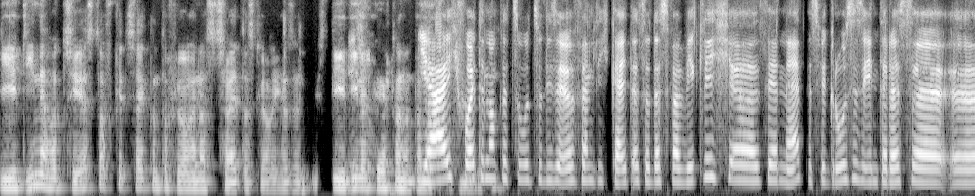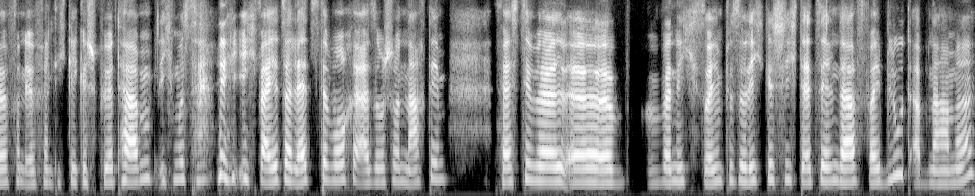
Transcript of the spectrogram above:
Die Edina hat zuerst aufgezeigt und der Florian als zweites, glaube ich. Also die Edina ich, zuerst und dann. Ja, ich wollte noch dazu, zu dieser Öffentlichkeit. Also das war wirklich äh, sehr nett, dass wir großes Interesse äh, von der Öffentlichkeit gespürt haben. Ich muss, ich war jetzt letzte Woche, also schon nach dem Festival, äh, wenn ich so eine persönliche Geschichte erzählen darf, bei Blutabnahme.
